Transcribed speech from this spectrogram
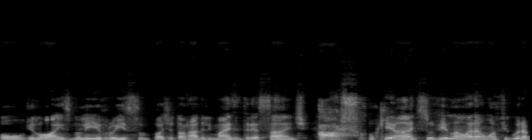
ou vilões no livro, isso pode ter tornado ele mais interessante? Acho. Porque antes o vilão era uma figura,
